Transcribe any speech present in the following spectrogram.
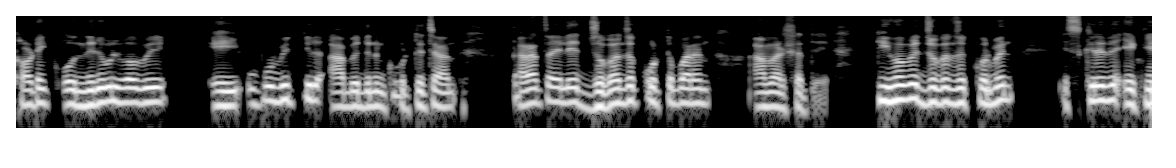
সঠিক ও নির্ভুলভাবে এই উপবৃত্তির আবেদন করতে চান তারা চাইলে যোগাযোগ করতে পারেন আমার সাথে। কীভাবে যোগাযোগ করবেন? স্ক্রিনে একটি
